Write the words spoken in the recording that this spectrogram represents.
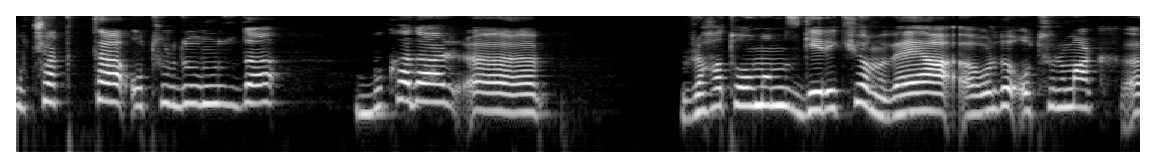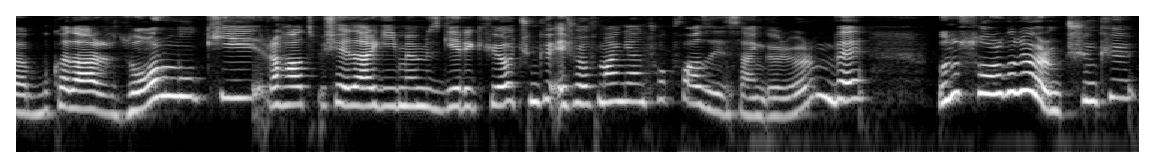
uçakta oturduğumuzda bu kadar e, rahat olmamız gerekiyor mu? Veya orada oturmak e, bu kadar zor mu ki rahat bir şeyler giymemiz gerekiyor? Çünkü eşofman giyen çok fazla insan görüyorum ve bunu sorguluyorum. Çünkü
